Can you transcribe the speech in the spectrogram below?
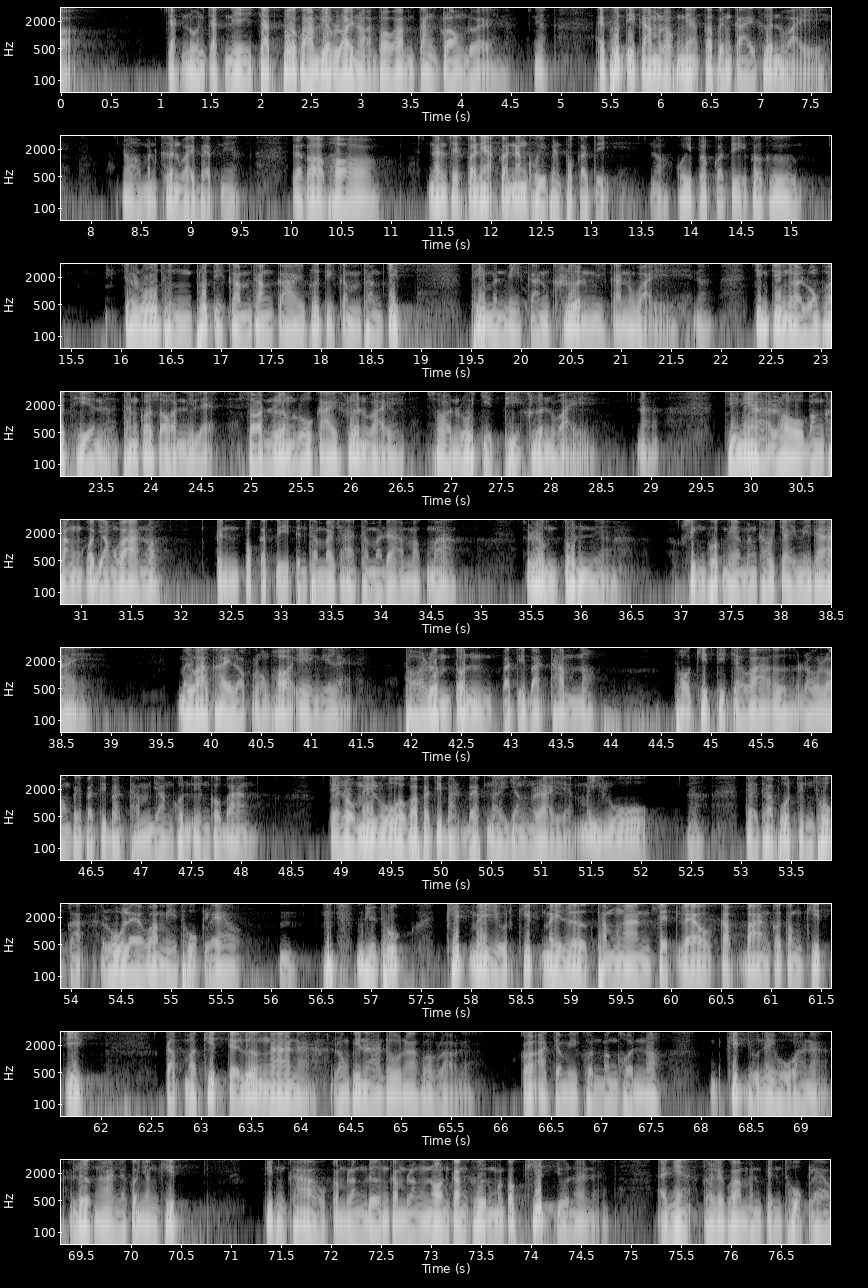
จัดโน้นจัดนี่จัดเพื่อความเรียบร้อยหน่อยเพราะว่ามันตั้งกล้องด้วยเนี่ยไอพฤติกรรมเหล่านี้ก็เป็นกายเคลื่อนไหวเนาะมันเคลื่อนไหวแบบเนี้ยแล้วก็พอนั่นเสร็จก็เนี่ยก็นั่งคุยเป็นปกติเนาะคุยปกติก็คือ จะรู้ถึงพฤติกรรมทางกาย พฤติกรรมทางจิต ที่มันมีการเคลื่อนมีการไหวนะจริงๆอะหลวงพ่อเทียนท่านก็สอนนี่แหละ สอนเรื่องรู้กายเคลื่อนไหว สอนรู้จิตที่เคลื่อนไหวนะทีเนี้ยเราบางครั้งก็อย่างว่าเนาะเป็นปกติเป็นธรรมชาติธรรมดามาก ๆ เริ่มต้นเนี่ยสิ่งพวกนี้มันเข้าใจไม่ได้ ไม่ว่าใครหรอกหลวงพ่อเองนี่แหละ พอเริ่มต้นปฏิบัติธรรมเนาะพอคิดที่จะว่า เออเราลองไปปฏิบัติธรรมอย่างคนอื่นเขาบ้าง แต่เราไม่รู้ว่าปฏิบัติแบบไหนอย่างไรอะไม่รู้นะแต่ถ้าพูดถึงทุกข์อะรู้แล้วว่ามีทุกข์แล้วมีทุกข์คิดไม่หยุดคิดไม่เลิกทำงานเสร็จแล้วกลับบ้านก็ต้องคิดอีก กลับมาคิดแต่เรื่องงานอะ ลองพิจารณาดูนะพวกเราเนี่ย ก็อาจจะมีคนบางคนเนาะคิดอยู่ในหัวนะเลิกงานแล้วก็ยังคิด กินข้าวกำลังเดินกำลังนอนกลางคืน มันก็คิดอยู่นั่นนะอันเนี้ยก็เรียกว่ามันเป็นทุกข์แล้ว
